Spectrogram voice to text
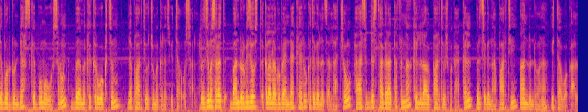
ለቦርዱ እንዲያስገቡ መወሰኑን በምክክር ወቅትም ለፓርቲዎቹ መገለጹ ይታወሳል። በዚህ መሰረት በአንድ ወር ጊዜ ውስጥ ጠቅላላ ጉባኤ እንዲያካሄዱ ከተገለጸላቸው 26 ሀገር አቀፍና ክልላዊ ፓርቲዎች መካከል ብልጽግና ፓርቲ አንዱ እንደሆነ ይታወቃል።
